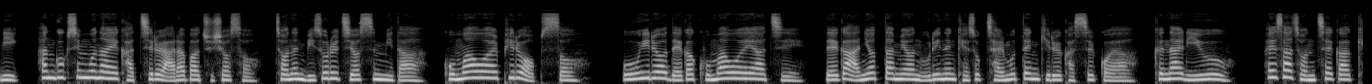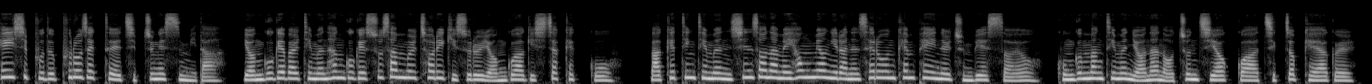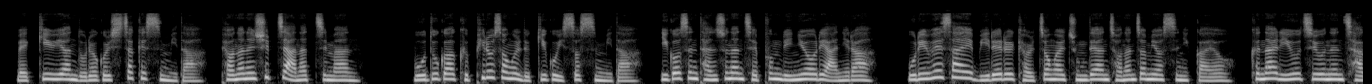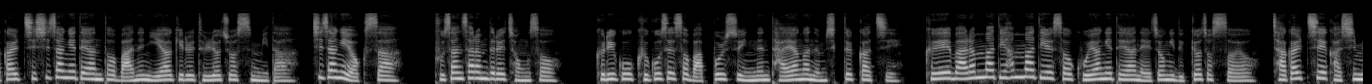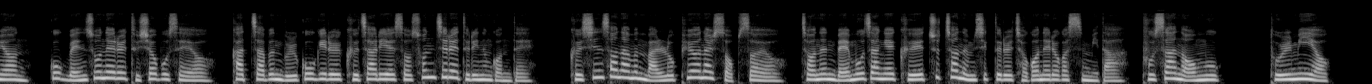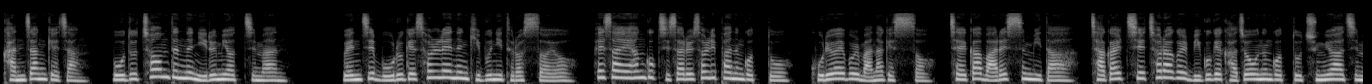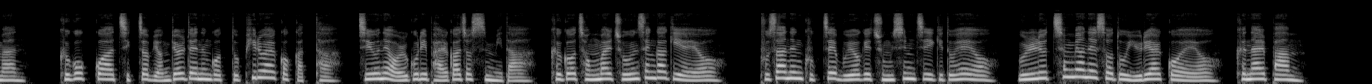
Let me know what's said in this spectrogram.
닉, 한국 식문화의 가치를 알아봐 주셔서 저는 미소를 지었습니다. 고마워할 필요 없어. 오히려 내가 고마워해야지. 내가 아니었다면 우리는 계속 잘못된 길을 갔을 거야. 그날 이후 회사 전체가 KC푸드 프로젝트에 집중했습니다. 연구개발팀은 한국의 수산물 처리 기술을 연구하기 시작했고, 마케팅팀은 신선함의 혁명이라는 새로운 캠페인을 준비했어요. 공급망 팀은 연안 어촌 지역과 직접 계약을 맺기 위한 노력을 시작했습니다. 변화는 쉽지 않았지만 모두가 그 필요성을 느끼고 있었습니다. 이것은 단순한 제품 리뉴얼이 아니라 우리 회사의 미래를 결정할 중대한 전환점이었으니까요. 그날 이후 지우는 자갈치 시장에 대한 더 많은 이야기를 들려주었습니다. 시장의 역사, 부산 사람들의 정서, 그리고 그곳에서 맛볼 수 있는 다양한 음식들까지. 그의 말 한마디 한마디에서 고향에 대한 애정이 느껴졌어요. 자갈치에 가시면 꼭 맨손회를 드셔보세요. 갓 잡은 물고기를 그 자리에서 손질해 드리는 건데 그 신선함은 말로 표현할 수 없어요. 저는 메모장에 그의 추천 음식들을 적어 내려 갔습니다. 부산 어묵, 돌미역, 간장게장 모두 처음 듣는 이름이었지만 왠지 모르게 설레는 기분이 들었어요. 회사에 한국 지사를 설립하는 것도 고려해볼 만하겠어. 제가 말했습니다. 자갈치의 철학을 미국에 가져오는 것도 중요하지만 그곳과 직접 연결되는 것도 필요할 것 같아. 지훈의 얼굴이 밝아졌습니다. 그거 정말 좋은 생각이에요. 부산은 국제 무역의 중심지이기도 해요. 물류 측면에서도 유리할 거예요. 그날 밤,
